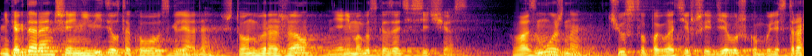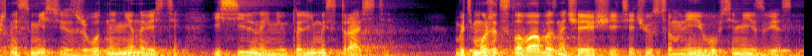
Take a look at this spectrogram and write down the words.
Никогда раньше я не видел такого взгляда. Что он выражал, я не могу сказать и сейчас. Возможно, чувства, поглотившие девушку, были страшной смесью из животной ненависти и сильной, неутолимой страсти. Быть может, слова, обозначающие те чувства, мне и вовсе неизвестны.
